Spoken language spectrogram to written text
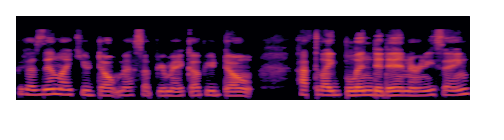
because then like you don't mess up your makeup you don't have to like blend it in or anything.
